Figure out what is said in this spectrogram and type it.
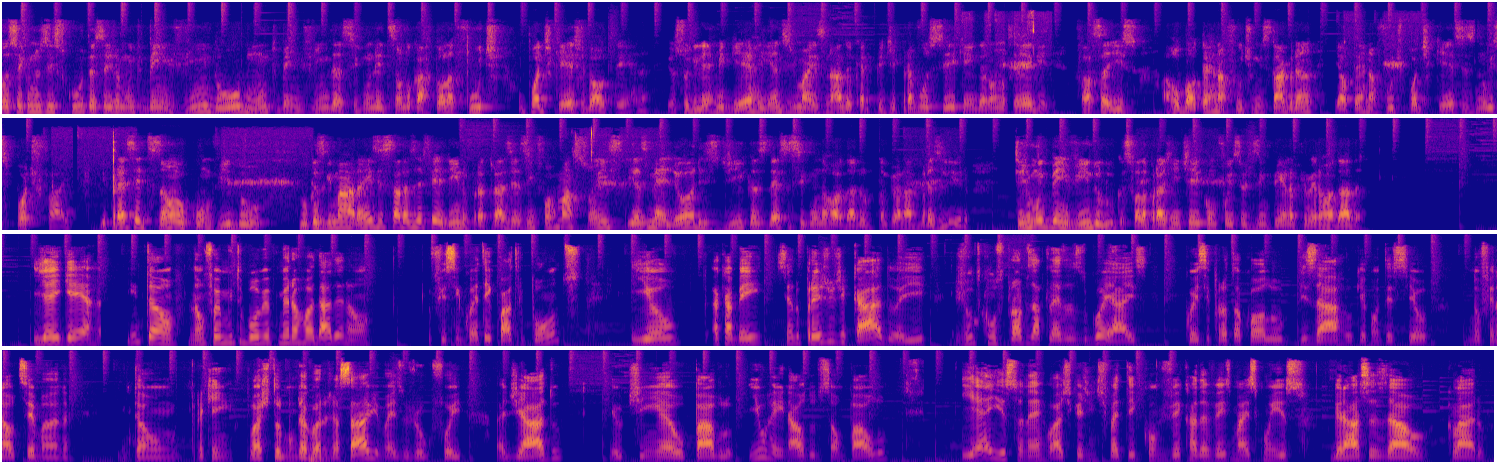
Você que nos escuta, seja muito bem-vindo ou muito bem-vinda à segunda edição do Cartola Fute, o podcast do Alterna. Eu sou Guilherme Guerra e antes de mais nada eu quero pedir para você que ainda não nos segue, faça isso. Arroba AlternaFute no Instagram e AlternaFute Podcasts no Spotify. E para essa edição eu convido Lucas Guimarães e Sara Zeferino para trazer as informações e as melhores dicas dessa segunda rodada do Campeonato Brasileiro. Seja muito bem-vindo, Lucas. Fala para a gente aí como foi seu desempenho na primeira rodada. E aí, Guerra? Então, não foi muito boa minha primeira rodada, não. Eu fiz 54 pontos e eu acabei sendo prejudicado aí, junto com os próprios atletas do Goiás, com esse protocolo bizarro que aconteceu no final de semana. Então, para quem eu acho que todo mundo agora já sabe, mas o jogo foi adiado. Eu tinha o Pablo e o Reinaldo do São Paulo. E é isso, né? Eu acho que a gente vai ter que conviver cada vez mais com isso. Graças ao, claro,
